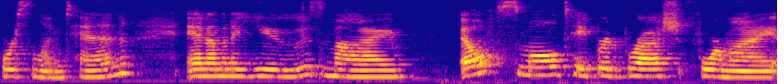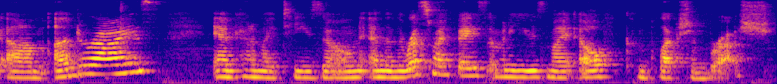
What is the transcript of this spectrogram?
Porcelain 10. And I'm gonna use my e.l.f. Small Tapered Brush for my um, under eyes and kind of my T-zone. And then the rest of my face, I'm gonna use my e.l.f. Complexion Brush.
